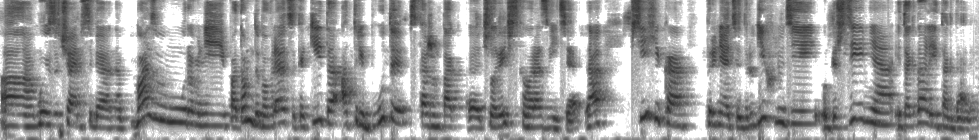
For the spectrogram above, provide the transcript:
а, мы изучаем себя на базовом уровне, и потом добавляются какие-то атрибуты, скажем так, э, человеческого развития. Да? Психика, принятие других людей, убеждения и так далее, и так далее.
